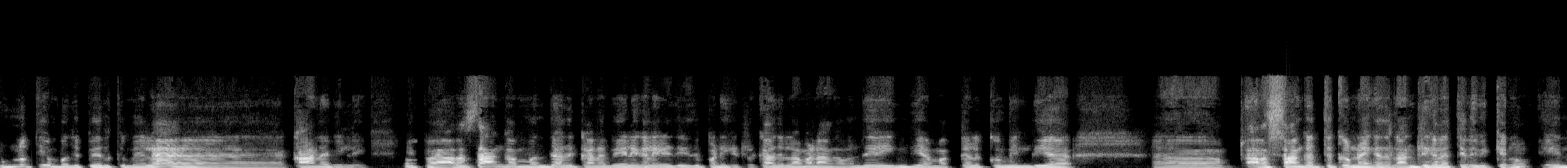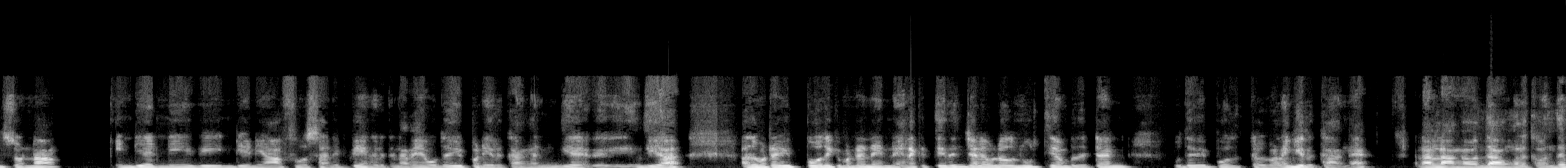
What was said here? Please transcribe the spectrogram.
முன்னூத்தி ஐம்பது பேருக்கு மேல காணவில்லை. இப்ப அரசாங்கம் வந்து அதுக்கான வேலைகளை இது இது பண்ணிக்கிட்டு இருக்கு. அது இல்லாம நாங்க வந்து இந்திய மக்களுக்கும் இந்திய அரசாங்கத்துக்கும் நாங்க நன்றிகளை தெரிவிக்கணும். ஏன்னு சொன்னா இந்தியன் நேவி இந்தியன் ஏர்ஃபோர்ஸ் அனுப்பி எங்களுக்கு நிறைய உதவி பண்ணியிருக்காங்க இந்திய இந்தியா. அது மட்டும் இப்போதைக்கு மட்டும் எனக்கு தெரிஞ்ச அளவுல ஒரு நூத்தி ஐம்பது டன் உதவி பொருட்கள் வழங்கியிருக்காங்க. அதனால நாங்க வந்து அவங்களுக்கு வந்து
